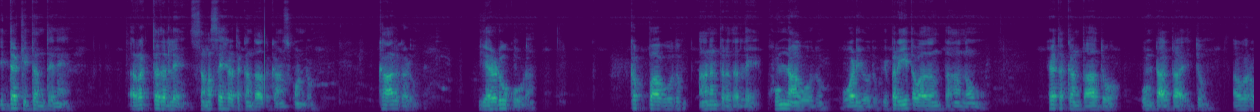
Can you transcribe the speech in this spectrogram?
ಇದ್ದಕ್ಕಿದ್ದಂತೆಯೇ ರಕ್ತದಲ್ಲಿ ಸಮಸ್ಯೆ ಹೇಳ್ತಕ್ಕಂಥದ್ದು ಕಾಣಿಸ್ಕೊಂಡು ಕಾಲುಗಳು ಎರಡೂ ಕೂಡ ಕಪ್ಪಾಗುವುದು ಆನಂತರದಲ್ಲಿ ಹುಣ್ಣಾಗುವುದು ಒಡೆಯುವುದು ವಿಪರೀತವಾದಂತಹ ನೋವು. ಹೇಳ್ತಕ್ಕಂಥದ್ದು ಉಂಟಾಗ್ತಾ ಇತ್ತು ಅವರು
